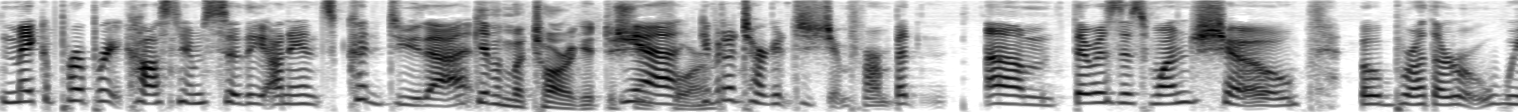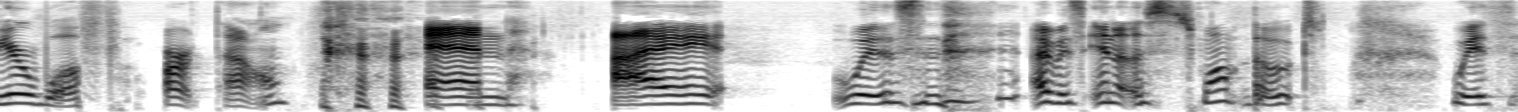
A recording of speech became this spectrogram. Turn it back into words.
make appropriate costumes so the audience could do that. Give them a target to shoot yeah, for. give it a target to shoot for. But um, there was this one show, Oh Brother Werewolf Art Thou? and I was I was in a swamp boat with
